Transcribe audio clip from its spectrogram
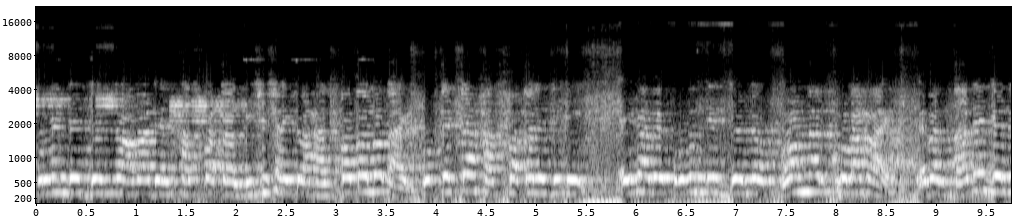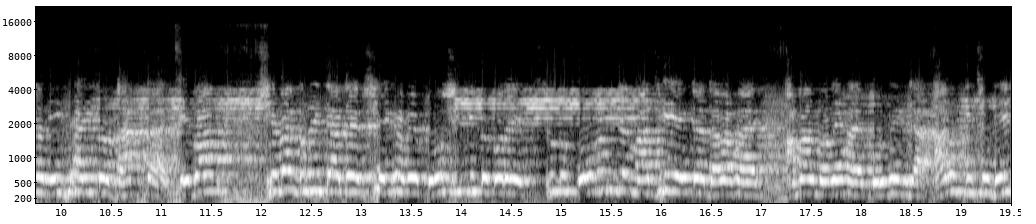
প্রবীণদের জন্য আমাদের হাসপাতাল বিশেষায়িত হাসপাতালও নাই। প্রত্যেকটা হাসপাতালে যদি এইভাবে প্রবীণদের জন্য কর্নার খোলা হয় এবং তাদের জন্য নির্ধারিত ডাক্তার এবং সেবাগুলি তাদের সেইভাবে প্রশিক্ষিত করে শুধু প্রবীণদের মাঝে এটা দেওয়া হয়, আমার মনে হয় প্রবীণরা আরও কিছুদিন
